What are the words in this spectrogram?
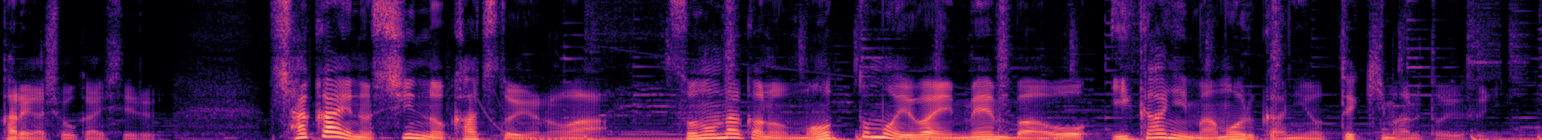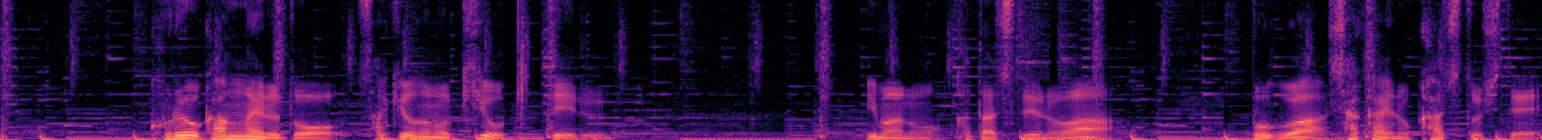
彼が紹介している。社会の真の価値というのはその中の最も弱いメンバーをいかに守るかによって決まるというふうにこれを考えると先ほどの木を切っている今の形というのは僕は社会の価値として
